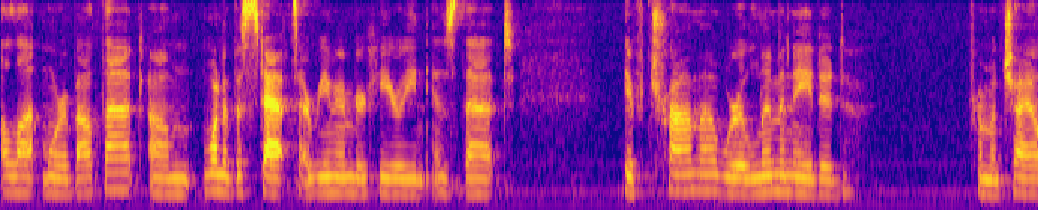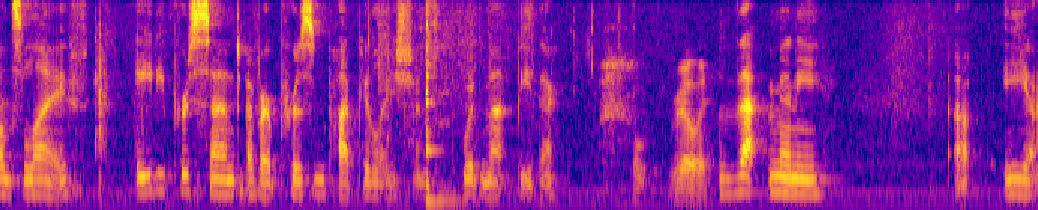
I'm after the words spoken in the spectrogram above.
a lot more about that. Um, One of the stats I remember hearing is that if trauma were eliminated from a child's life, eighty percent of our prison population would not be there. Oh, Really? That many, uh, yeah,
